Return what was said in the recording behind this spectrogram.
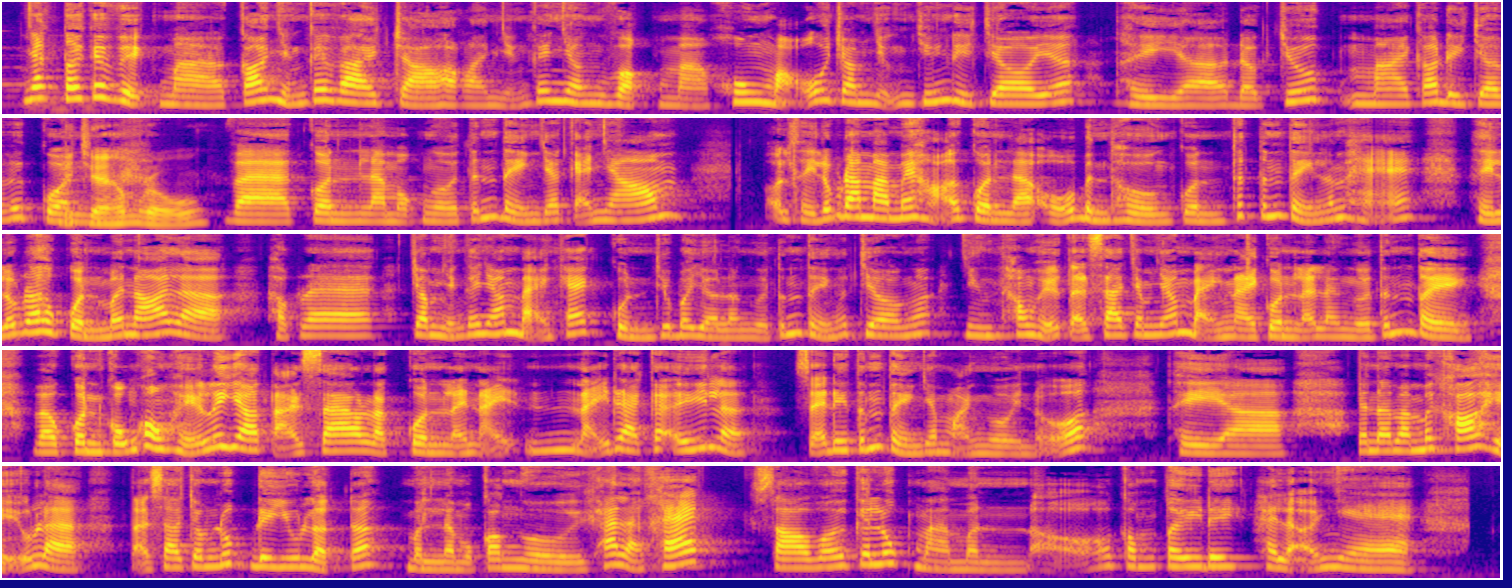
Nhắc tới cái việc mà có những cái vai trò hoặc là những cái nhân vật mà khuôn mẫu trong những chuyến đi chơi á thì à, đợt trước mai có đi chơi với quỳnh. Đi chơi không rủ và quỳnh là một người tính tiền cho cả nhóm Ờ, thì lúc đó mai mới hỏi quỳnh là ủa bình thường quỳnh thích tính tiền lắm hả? Thì lúc đó quỳnh mới nói là thật ra trong những cái nhóm bạn khác quỳnh chưa bao giờ là người tính tiền hết trơn á nhưng không hiểu tại sao trong nhóm bạn này quỳnh lại là người tính tiền. Và quỳnh cũng không hiểu lý do tại sao là quỳnh lại nảy nảy ra cái ý là sẽ đi tính tiền cho mọi người nữa. Thì à, cho nên mai mới khó hiểu là tại sao trong lúc đi du lịch đó mình là một con người khá là khác so với cái lúc mà mình ở công ty đi hay là ở nhà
